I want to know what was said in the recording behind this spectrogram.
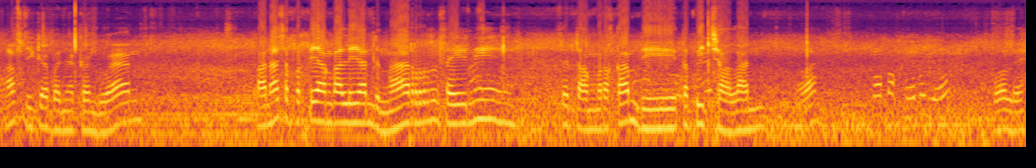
Maaf jika banyak gangguan, karena seperti yang kalian dengar, saya ini sedang merekam di tepi jalan. Yo? boleh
